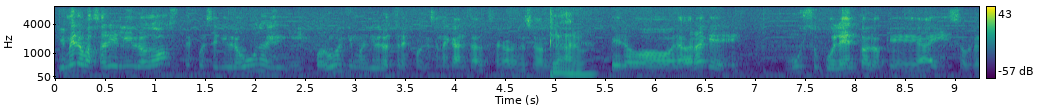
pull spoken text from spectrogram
Primero va a salir el libro 2, después el libro 1 y, y por último el libro 3, porque se me canta sacarlo en ese orden. Claro. Pero la verdad que es muy suculento lo que hay sobre.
